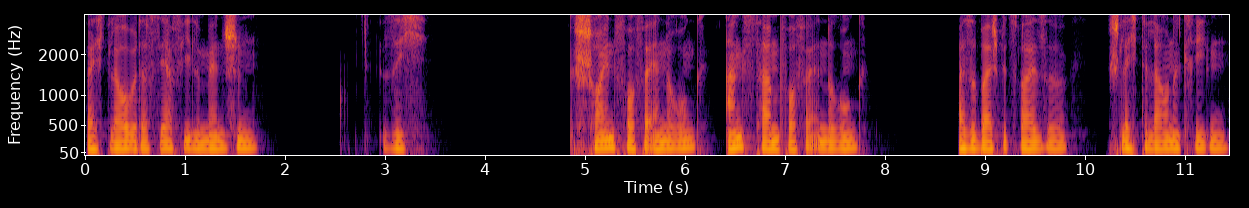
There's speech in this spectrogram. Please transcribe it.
Weil ich glaube, dass sehr viele Menschen sich scheuen vor Veränderung, Angst haben vor Veränderung, also beispielsweise schlechte Laune kriegen,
